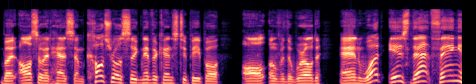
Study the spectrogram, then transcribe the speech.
but also it has some cultural significance to people all over the world. And what is that thing?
